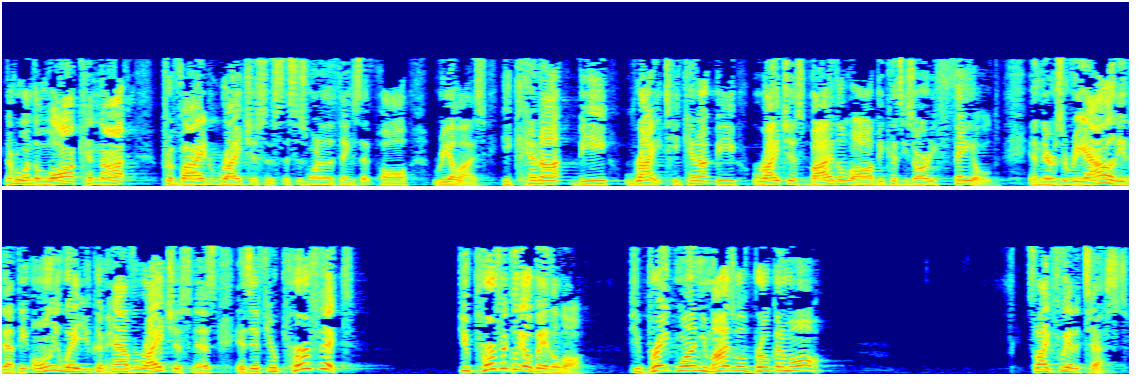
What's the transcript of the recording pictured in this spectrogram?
number one, the law cannot provide righteousness. This is one of the things that Paul realized. He cannot be right. He cannot be righteous by the law because he's already failed. And there's a reality that the only way you can have righteousness is if you're perfect. If you perfectly obey the law. If you break one, you might as well have broken them all. It's like if we had a test.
